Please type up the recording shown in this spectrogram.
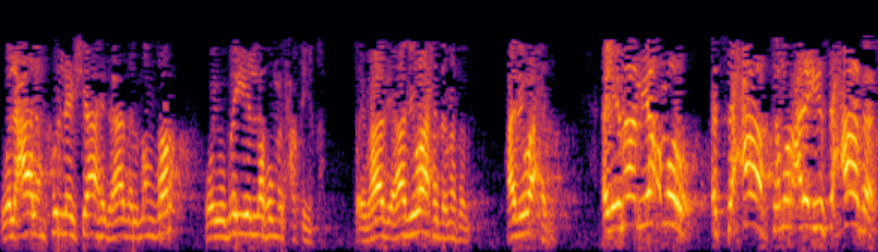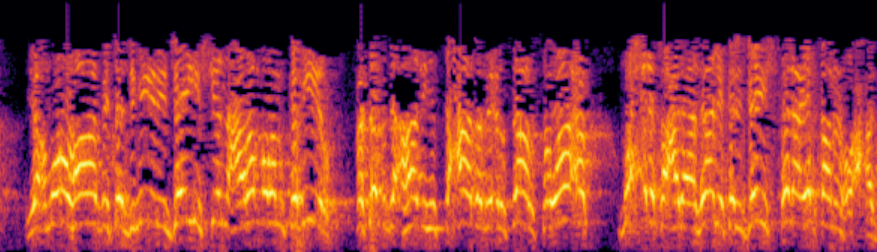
والعالم كله يشاهد هذا المنظر ويبين لهم الحقيقة. طيب هذه هذه واحدة مثلا. هذه واحدة. الإمام يأمر السحاب تمر عليه سحابة يأمرها بتدمير جيش عرمرم كبير. فتبدأ هذه السحابة بإرسال صواعق محرقة على ذلك الجيش فلا يبقى منه أحد.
